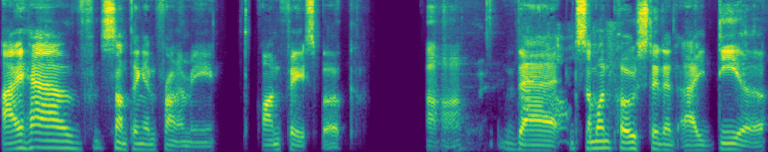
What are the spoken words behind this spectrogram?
I have something in front of me on Facebook Uh huh. that Oh. someone posted an idea.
